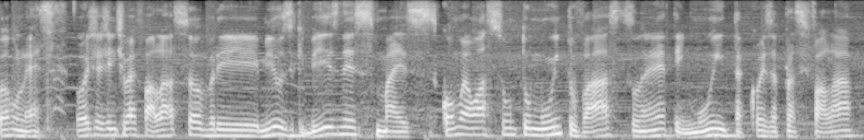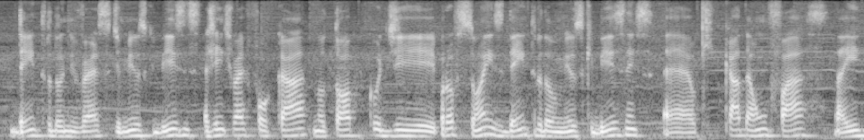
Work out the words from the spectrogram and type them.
vamos nessa. Hoje a gente vai falar sobre music business, mas como é um assunto muito vasto, né? Tem muita coisa para se falar dentro do universo de music business. A gente vai focar no tópico de profissões dentro do music business, é, o que cada um faz aí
